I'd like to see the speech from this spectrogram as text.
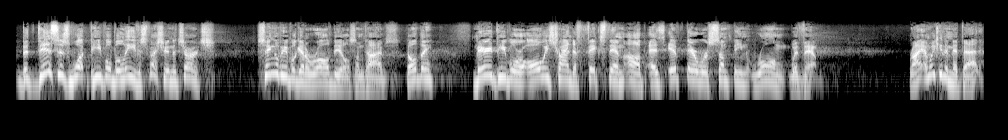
but this is what people believe, especially in the church. Single people get a raw deal sometimes, don't they? Married people are always trying to fix them up as if there were something wrong with them right? And we can admit that.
